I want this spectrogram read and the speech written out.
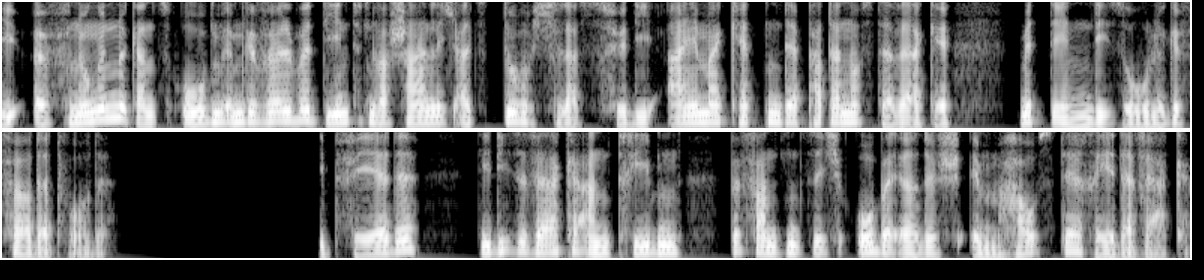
Die Öffnungen ganz oben im Gewölbe dienten wahrscheinlich als Durchlass für die Eimerketten der Paternosterwerke, mit denen die Sohle gefördert wurde. Die Pferde, die diese Werke antrieben, befanden sich oberirdisch im Haus der Räderwerke.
